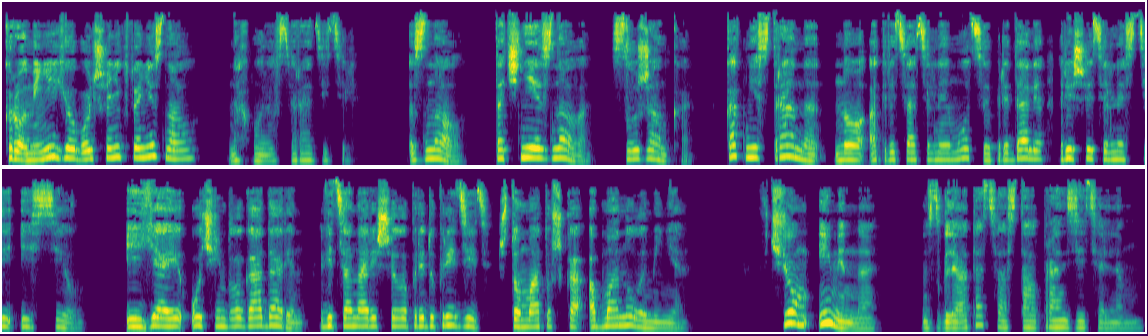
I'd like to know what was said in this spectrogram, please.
«Кроме нее больше никто не знал», – нахмурился родитель. «Знал», Точнее, знала, служанка. Как ни странно, но отрицательные эмоции придали решительности и сил. И я ей очень благодарен, ведь она решила предупредить, что матушка обманула меня. «В чем именно?» Взгляд отца стал пронзительным.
